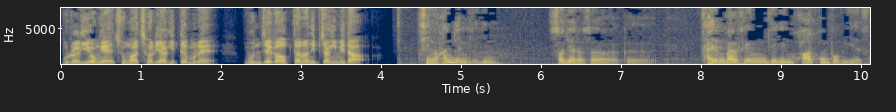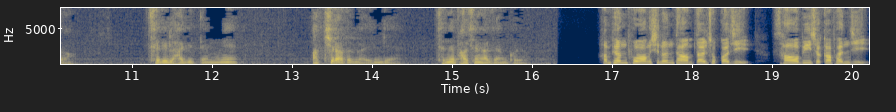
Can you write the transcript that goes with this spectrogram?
물을 이용해 중화 처리하기 때문에 문제가 없다는 입장입니다. 친환경적인 소재로서 그 자연 발생적인 화학 공법에 의해서 처리를 하기 때문에 악취라든가 이런 게 전혀 발생하지 않고요. 한편 포항시는 다음 달 초까지 사업이 적합한지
